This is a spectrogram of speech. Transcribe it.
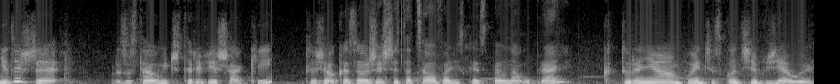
Nie dość, że zostały mi cztery wieszaki, to się okazało, że jeszcze ta cała walizka jest pełna ubrań, które nie mam pojęcia skąd się wzięły.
